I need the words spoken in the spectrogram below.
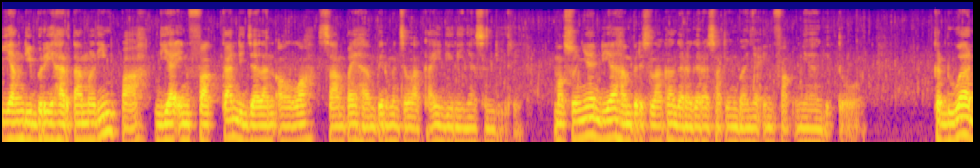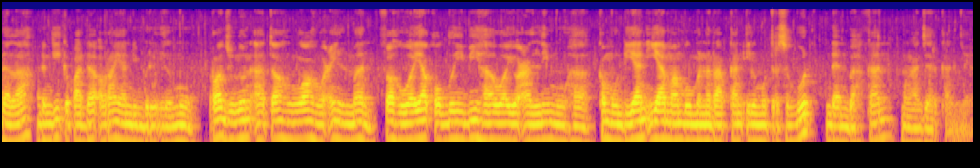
yang diberi harta melimpah, dia infakkan di jalan Allah sampai hampir mencelakai dirinya sendiri. Maksudnya dia hampir celaka gara-gara saking banyak infaknya gitu. Kedua adalah dengki kepada orang yang diberi ilmu. Rajulun atahullahu ilman fahuwa yaqdi biha wa yu'allimuha. Kemudian ia mampu menerapkan ilmu tersebut dan bahkan mengajarkannya.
